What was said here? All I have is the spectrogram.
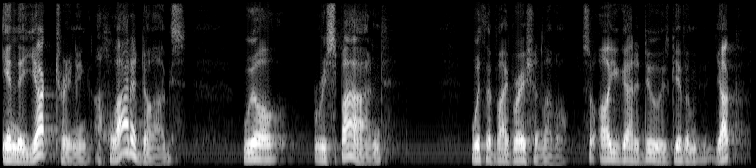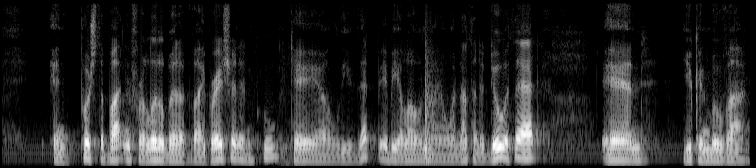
In the yuck training, a lot of dogs will respond with a vibration level. So all you got to do is give them yuck, and push the button for a little bit of vibration and okay, I'll leave that baby alone. I don't want nothing to do with that. And you can move on.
